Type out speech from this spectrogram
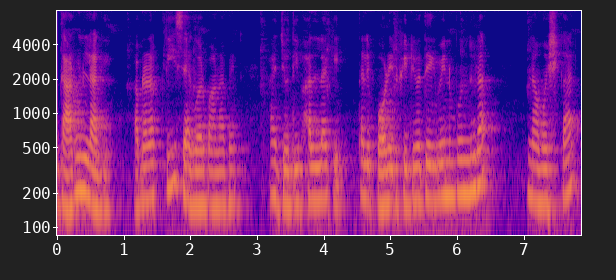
দারুণ লাগে। আপনারা প্লিজ একবার বানাবেন। আর যদি ভালো লাগে, তাহলে পরের ভিডিও দেখবেন বন্ধুরা। নমস্কার।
